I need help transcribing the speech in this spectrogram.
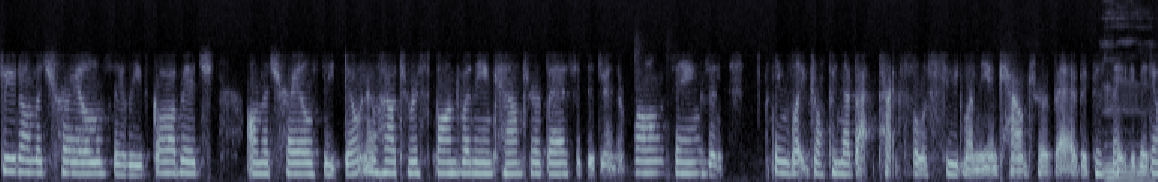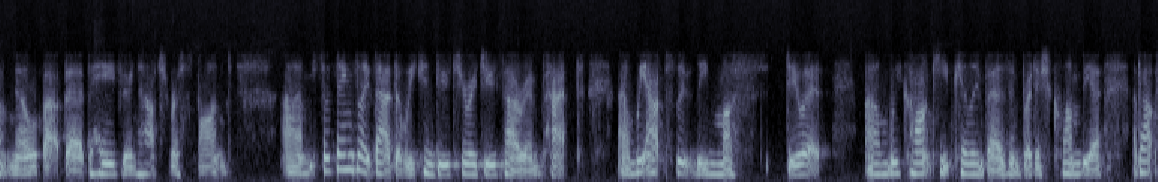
food on the trails, they leave garbage on the trails. They don't know how to respond when they encounter a bear, so they're doing the wrong things and things like dropping their backpacks full of food when they encounter a bear because mm. they, they don't know about bear behavior and how to respond. Um, so things like that that we can do to reduce our impact. Um, we absolutely must do it. Um, we can't keep killing bears in British Columbia. About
